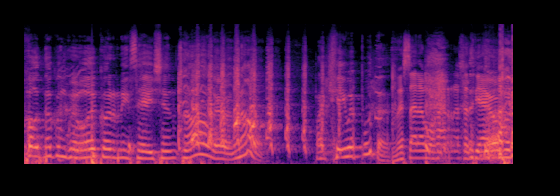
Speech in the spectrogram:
hot dog con huevo de cornization. No, weón, no. ¿Para qué, de putas? ¿Dónde está la mojarra, Santiago? Porque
